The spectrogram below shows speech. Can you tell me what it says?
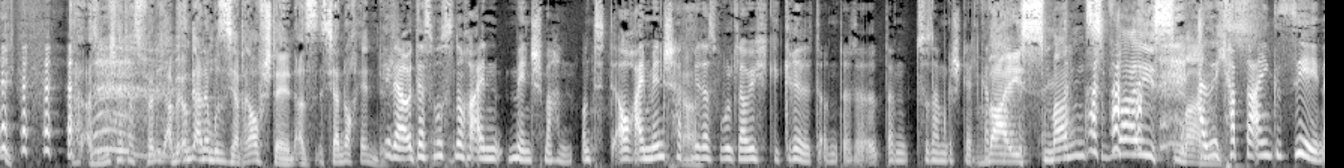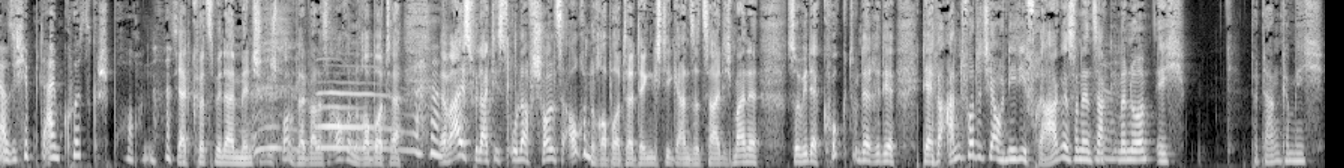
nicht. Also mich hat das völlig, aber irgendeiner muss es ja draufstellen. Also es ist ja noch händisch. Genau, und das muss noch ein Mensch machen. Und auch ein Mensch hat mir das wohl, glaube ich, gegrillt und äh, dann zusammengestellt. Ganz- Weiß man's, weiß man's. Also ich habe da einen gesehen. Also ich habe mit einem kurz gesprochen. Sie hat kurz mit einem Menschen gesprochen, vielleicht war das auch ein Roboter. Wer weiß, vielleicht ist Olaf Scholz auch ein Roboter, denke ich die ganze Zeit. Ich meine, so wie der guckt und der, der, der beantwortet ja auch nie die Frage, sondern sagt immer nur, ich bedanke mich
